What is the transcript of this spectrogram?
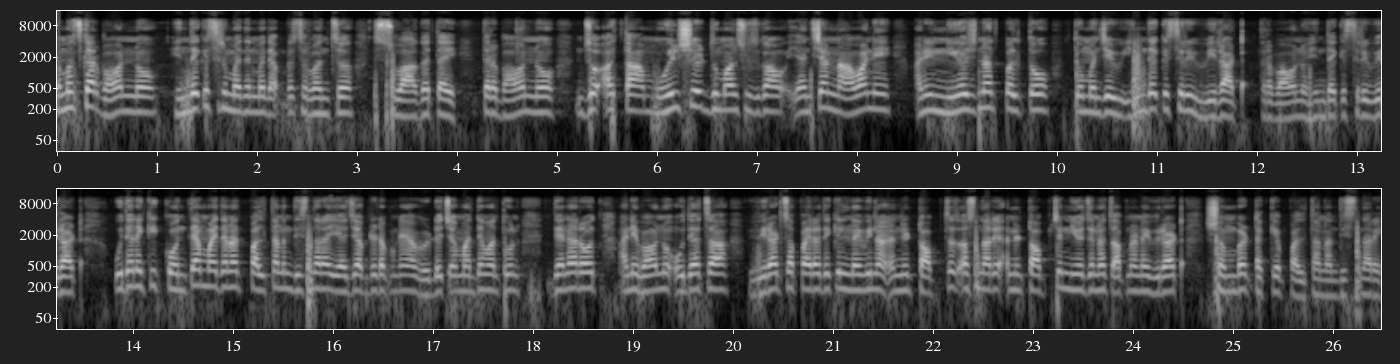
नमस्कार भावांनो हिंदकेसरी मैदानमध्ये आपलं सर्वांचं स्वागत आहे. तर भावांनो जो आता मोहिल शेठ धुमाल सुजगाव यांच्या नावाने आणि नियोजनात पलतो तो म्हणजे हिंदकेसरी विराट. तर भावांनो हिंदकेसरी विराट उद्या नक्की कोणत्या मैदानात पलताना दिसणार आहे याची अपडेट आपण या व्हिडिओच्या माध्यमातून देणार आहोत. आणि भावांनो उद्याचा विराटचा पायरा देखील नवीन आणि टॉपचाच असणार आहे. आणि टॉपच्या नियोजनात आपल्याला विराट शंभर टक्के पलताना दिसणार आहे.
